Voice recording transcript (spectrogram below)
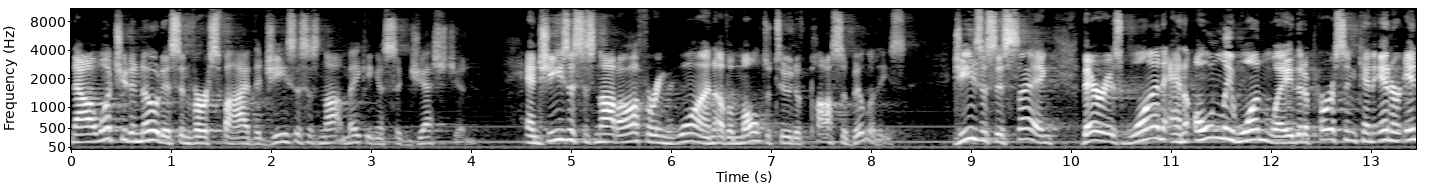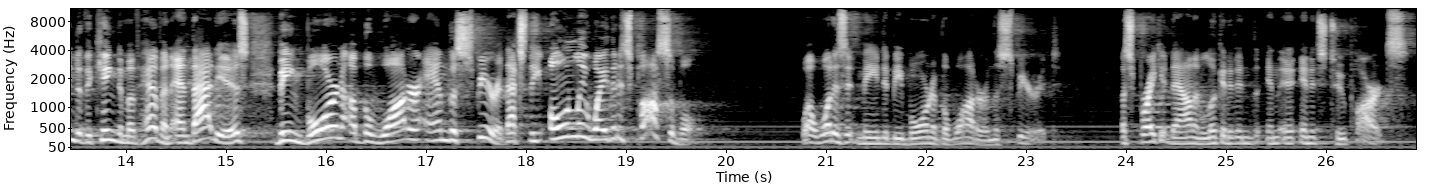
Now, I want you to notice in verse 5 that Jesus is not making a suggestion, and Jesus is not offering one of a multitude of possibilities. Jesus is saying there is one and only one way that a person can enter into the kingdom of heaven, and that is being born of the water and the Spirit. That's the only way that it's possible. Well, what does it mean to be born of the water and the Spirit? Let's break it down and look at it in, in, in its two parts.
